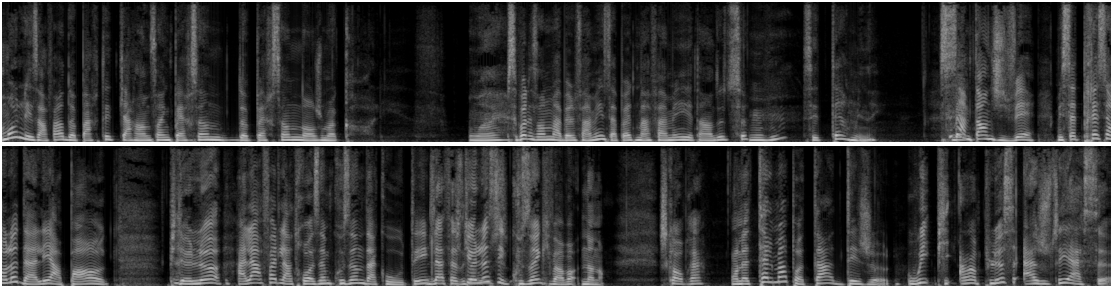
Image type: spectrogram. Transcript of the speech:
Moi, les affaires de party de 45 personnes, de personnes dont je me calais. Ouais. C'est pas nécessairement ma belle famille, ça peut être ma famille étendue, tout ça. Mhm. C'est terminé. Si ça me tente, j'y vais. Mais cette pression-là d'aller à Pâques, puis de là, aller à la fête de la troisième cousine d'à côté, De la fête puis que là, c'est le cousin qui va avoir... Non, non. Je comprends. On a tellement pas de temps déjà. Oui, puis en plus, ajouter à ça,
